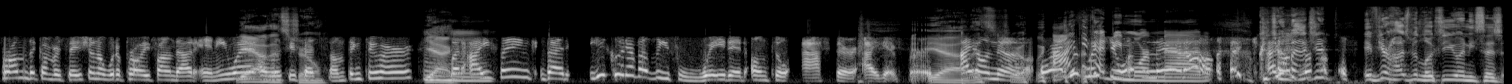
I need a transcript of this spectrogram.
from the conversation, I would have probably found out anyway, Yeah, unless that's he true. said something to her. Yeah. But I mm-hmm. think that he could have at least waited until after I get first. Yeah, I don't know. true. Or I just think I'd be more wasn't there at mad. Could you imagine know. if your husband looks at you and he says,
